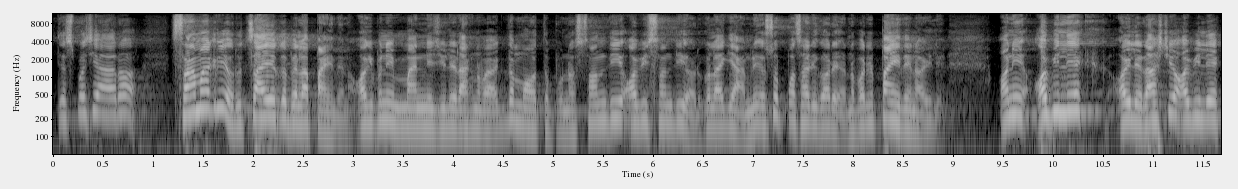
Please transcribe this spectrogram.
त्यसपछि आएर सामग्रीहरू चाहिएको बेला पाइँदैन। अघि पनि मान्यजीले राख्नुभयो एकदम महत्त्वपूर्ण सन्धि अभिसन्धिहरूको लागि हामीले यसो पछाडि गएर हेर्नुपर्ने पाइँदैन अहिले। अनि अभिलेख अहिले राष्ट्रिय अभिलेख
